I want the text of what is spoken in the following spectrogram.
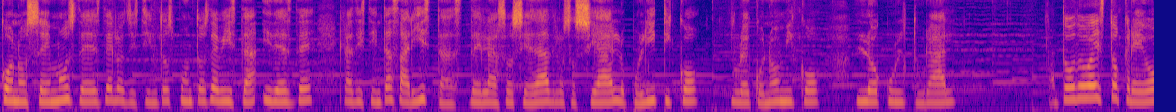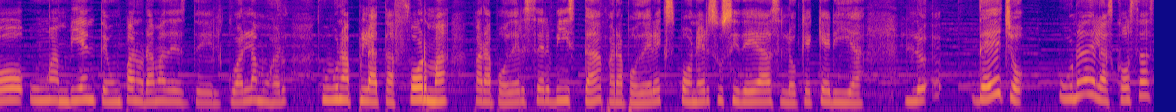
conocemos desde los distintos puntos de vista y desde las distintas aristas de la sociedad, lo social, lo político, lo económico, lo cultural. Todo esto creó un ambiente, un panorama desde el cual la mujer tuvo una plataforma para poder ser vista, para poder exponer sus ideas, lo que quería. De hecho, una de las cosas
